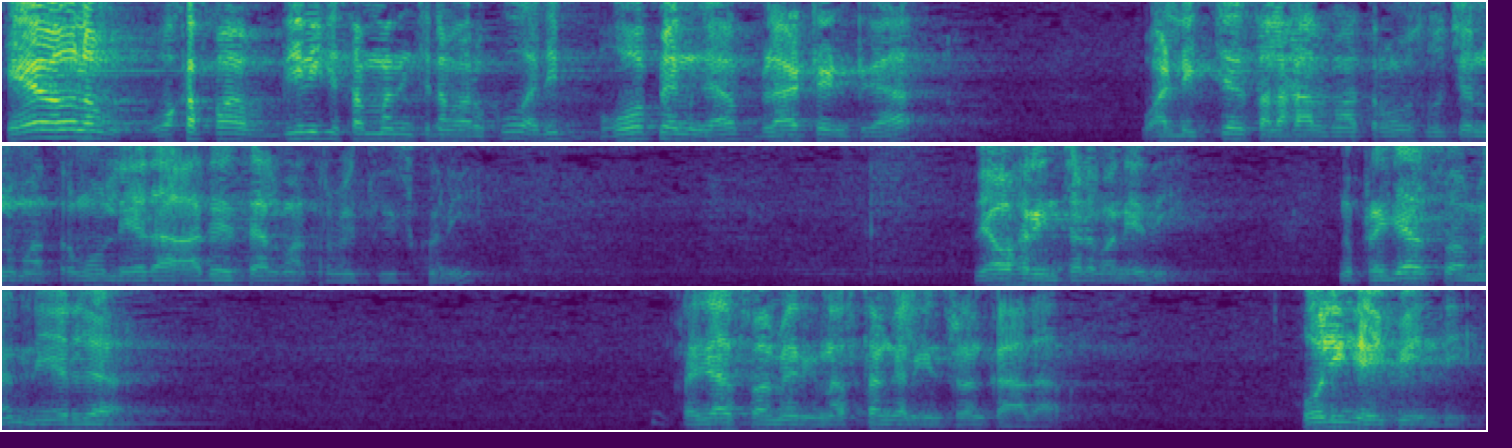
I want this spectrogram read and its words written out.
కేవలం ఒక ప- దీనికి సంబంధించిన వరకు అది ఓపెన్గా బ్లాటెంట్గా వాళ్ళు ఇచ్చే సలహాలు మాత్రము సూచనలు మాత్రము లేదా ఆదేశాలు మాత్రమే తీసుకొని వ్యవహరించడం అనేది ప్రజాస్వామ్యాన్ని ప్రజాస్వామ్యం నేరుగా ప్రజాస్వామ్యానికి నష్టం కలిగించడం కాదా? పోలింగ్ అయిపోయింది.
